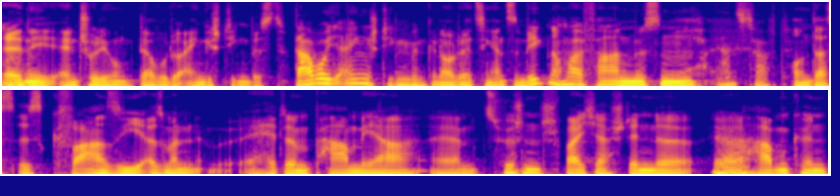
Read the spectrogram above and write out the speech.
Äh, nee, Entschuldigung, da, wo du eingestiegen bist. Da, wo ich eingestiegen bin. Genau, du hättest den ganzen Weg nochmal fahren müssen. Boah, ernsthaft. Und das ist quasi, also man hätte ein paar mehr ähm, Zwischenspeicherstände äh, Ja. haben können.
